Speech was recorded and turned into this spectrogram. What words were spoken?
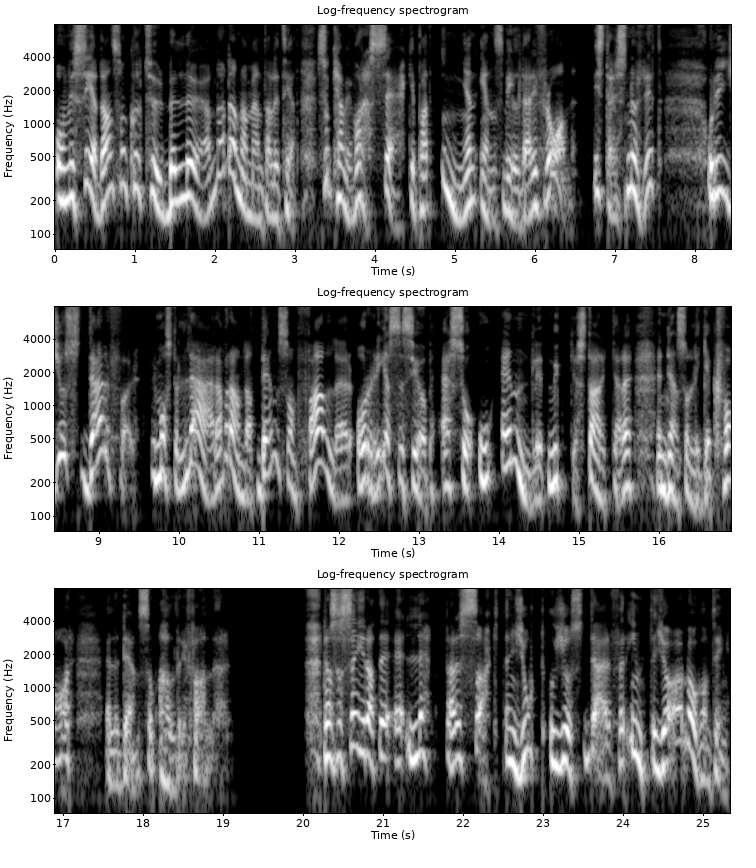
Och om vi sedan som kultur belönar denna mentalitet så kan vi vara säkra på att ingen ens vill därifrån. Visst är det snurrigt? Och det är just därför vi måste lära varandra att den som faller och reser sig upp är så oändligt mycket starkare än den som ligger kvar eller den som aldrig faller. Den som säger att det är lättare sagt än gjort och just därför inte gör någonting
